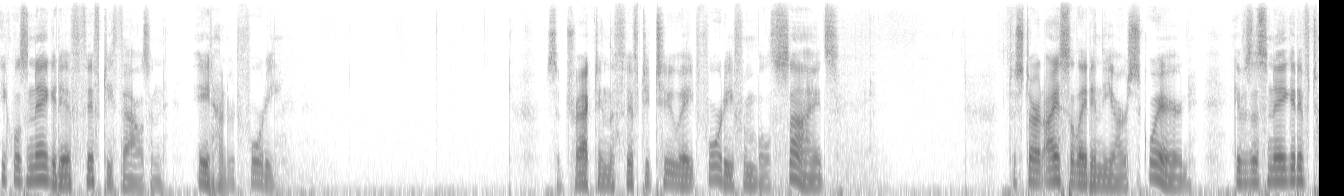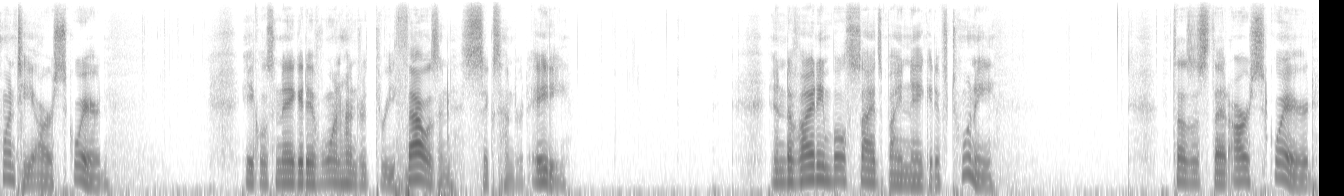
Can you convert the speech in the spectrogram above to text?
equals negative 50,840. Subtracting the 52,840 from both sides, to start isolating the r squared, gives us negative 20r squared equals negative 103,680. And dividing both sides by negative 20 tells us that r squared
